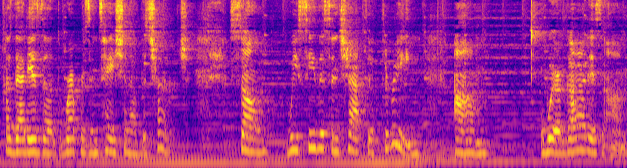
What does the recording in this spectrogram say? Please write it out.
Because that is a representation of the church. So we see this in chapter three, um, where God is um,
